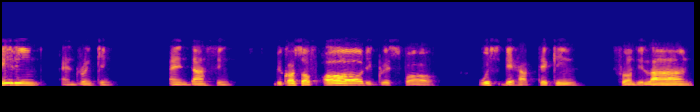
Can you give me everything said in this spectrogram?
eating and drinking and dancing, because of all the great spoil which they had taken from the land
